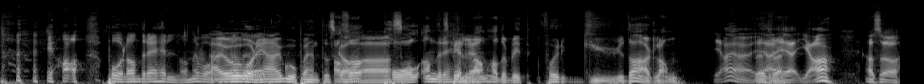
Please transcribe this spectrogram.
ja, Pål André Helland i Er Vålerenga. Vålerenga er jo gode på å hente Altså, Pål André. Helland hadde blitt forguda av klan. Ja, ja, ja, ja, ja. Altså,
